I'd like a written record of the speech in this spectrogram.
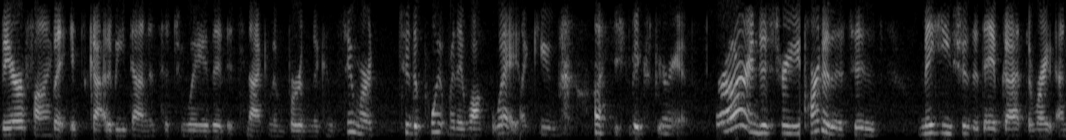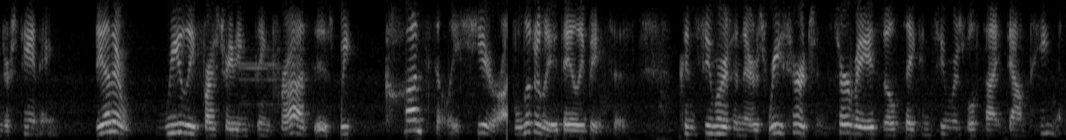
verifying, but it's got to be done in such a way that it's not going to burden the consumer to the point where they walk away, like you've like you've experienced. For our industry, part of this is making sure that they've got the right understanding. The other really frustrating thing for us is we constantly hear on literally a daily basis consumers, and there's research and surveys that'll say consumers will cite down payment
